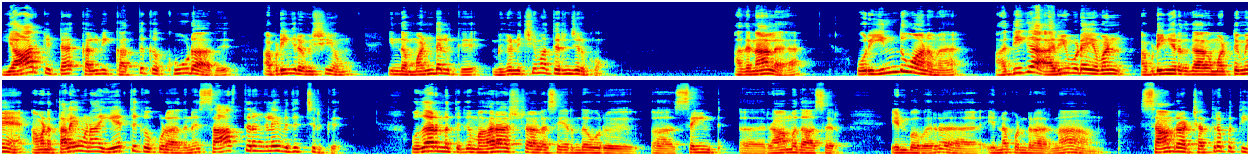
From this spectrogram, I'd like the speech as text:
யார்கிட்ட கல்வி கற்றுக்க கூடாது அப்படிங்கிற விஷயம் இந்த மண்டலுக்கு மிக நிச்சயமாக தெரிஞ்சிருக்கும். அதனால் ஒரு இந்துவானவன் அதிக அறிவுடையவன் அப்படிங்கிறதுக்காக மட்டுமே அவனை தலைவனாக ஏற்றுக்க கூடாதுன்னு சாஸ்திரங்களே விதிச்சிருக்கு. உதாரணத்துக்கு மகாராஷ்டிராவில் சேர்ந்த ஒரு செயிண்ட் ராமதாசர் என்பவர் என்ன பண்ணுறாருன்னா சாம்ராட் சத்ரபதி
